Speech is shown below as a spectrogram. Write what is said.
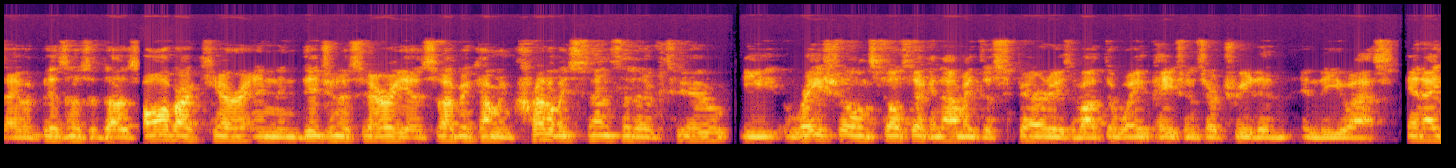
have a business that does all of our care in indigenous areas. So I've become incredibly sensitive to the racial and socioeconomic disparities about the way patients are treated in the U.S. And I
